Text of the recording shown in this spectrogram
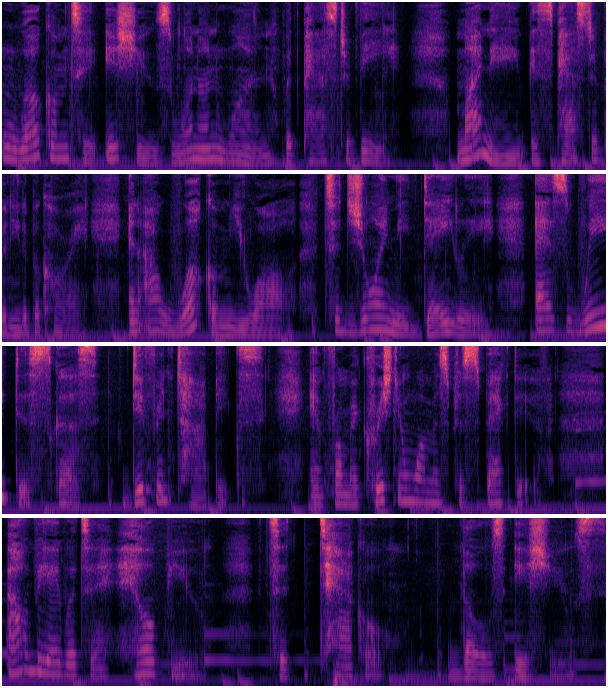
Welcome to Issues One on One with Pastor B. My name is Pastor Benita Bakari, and I welcome you all to join me daily as we discuss different topics. And from a Christian woman's perspective, I'll be able to help you to tackle those issues.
